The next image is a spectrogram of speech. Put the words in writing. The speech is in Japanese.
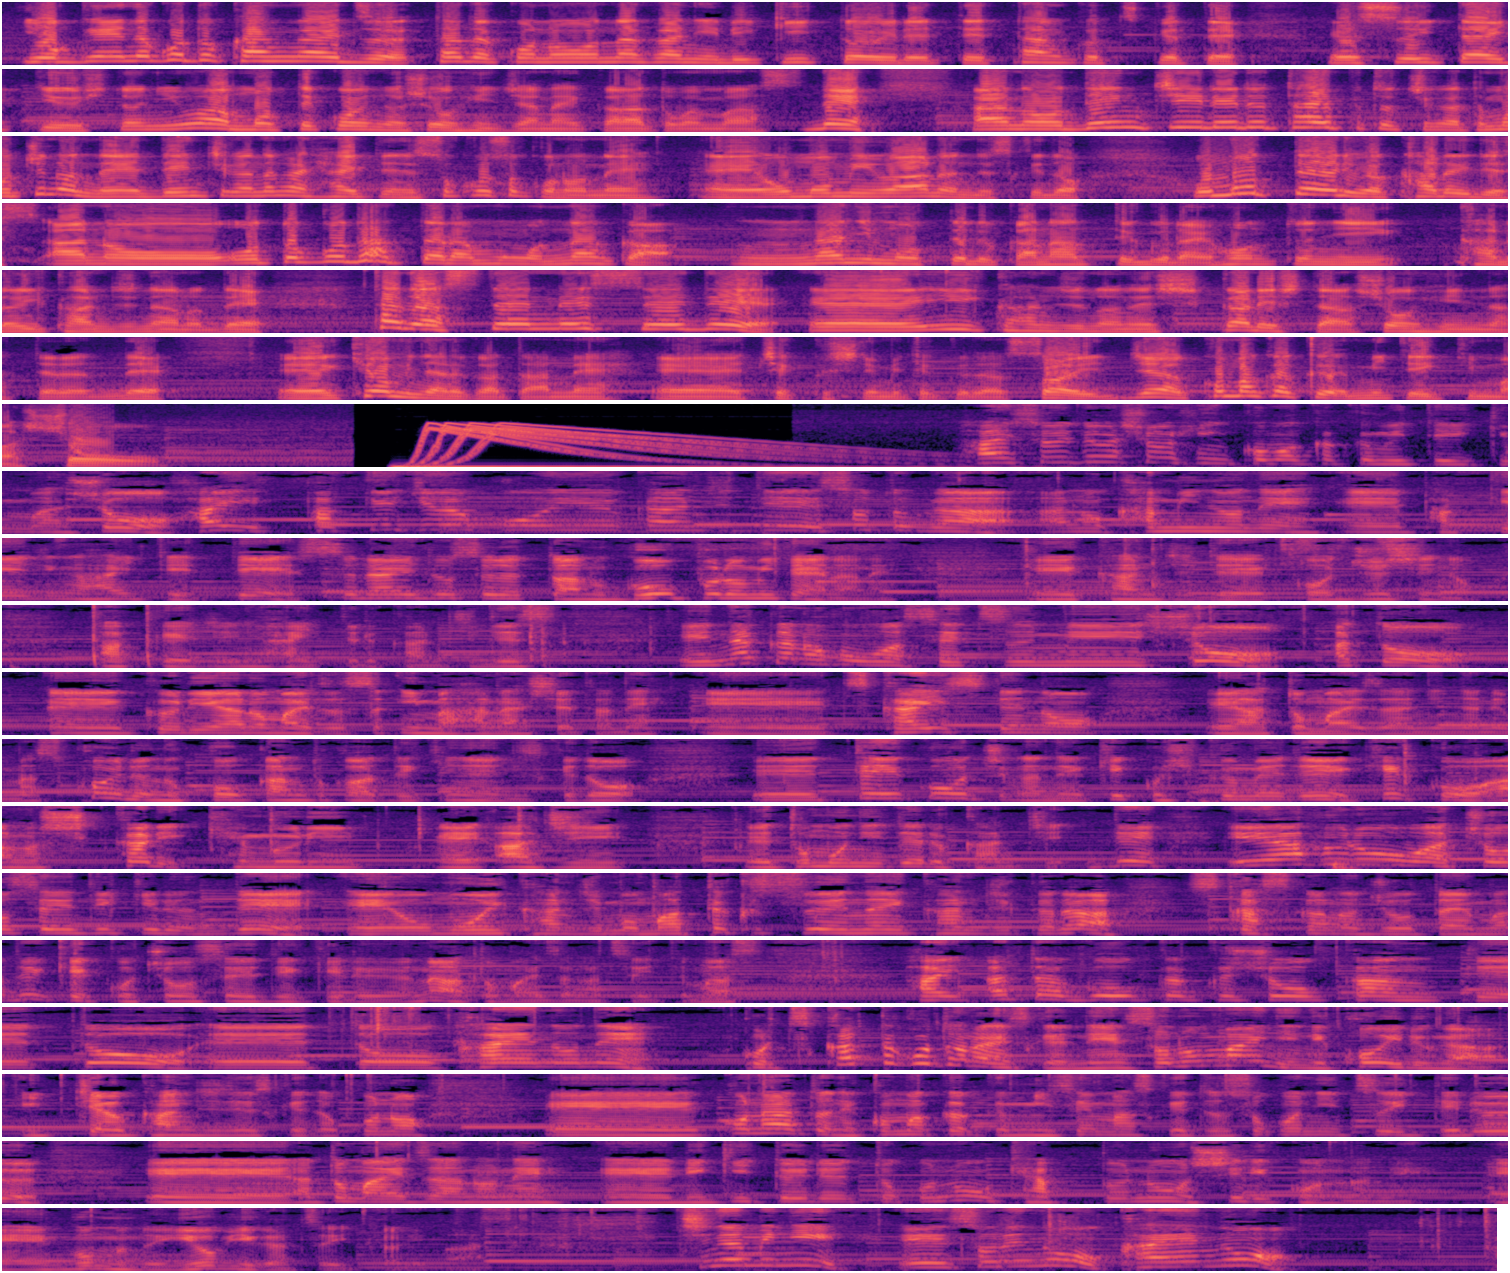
余計なこと考えず、ただこの中にリキッドを入れてタンクつけて、え吸いたいっていう人にはもってこいの商品じゃないかなと思います。で、あの、電池入れるタイプと違って、もちろんね、電池が中に入ってるんで、そこそこのね、えー、重みはあるんですけど、思ったよりは軽いです。あの、男だったらもうなんか、何持ってるかなってぐらい、本当に軽い感じなので、ただステンレス製で、えー、いい感じのね、しっかりした商品になってるんで、えー、興味のある方はね、えー、チェックしてみてください。じゃあ、細かく見ていきましょう。はい、それでは商品細かく見ていきましょう。はい、パッケージはこういう感じで、外があの紙のね、えー、パッケージが入ってて、スライドするとあの GoPro みたいなね、えー、感じで、こう樹脂のパッケージに入ってる感じです。えー、中の方は説明書、あと、えー、クリアロマイザー、今話してたね、えー、使い捨ての、えー、アトマイザーになります。コイルの交換とかはできないんですけど、え抵抗値がね、結構低めで、結構あの、しっかり煙、え味、えー、共に出る感じ。で、エアフローは調整できるんで、えー、重い感じも全く吸えない感じから、スカスカの状態まで結構調整できるようなアトマイザーがついてます。はい。あとは合格症関係と、えっ、ー、と、替えのね、これ使ったことないですけどね、その前にね、コイルがいっちゃう感じですけど、この、えー、この後ね、細かく見せますけど、そこについてる、えー、アトマイザーのね、えー、リキッド入れるとこのキャップのシリコンのね、えー、ゴムの予備がついております。ちなみに、えー、それの替えの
